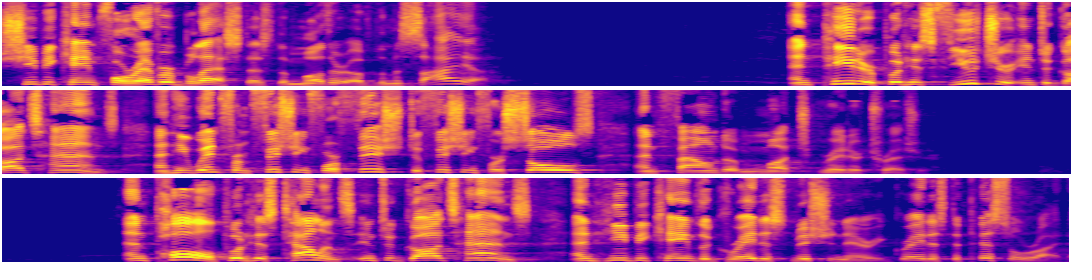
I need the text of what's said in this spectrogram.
She became forever blessed as the mother of the Messiah. And Peter put his future into God's hands, and he went from fishing for fish to fishing for souls and found a much greater treasure. And Paul put his talents into God's hands and he became the greatest missionary, greatest epistle writer.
